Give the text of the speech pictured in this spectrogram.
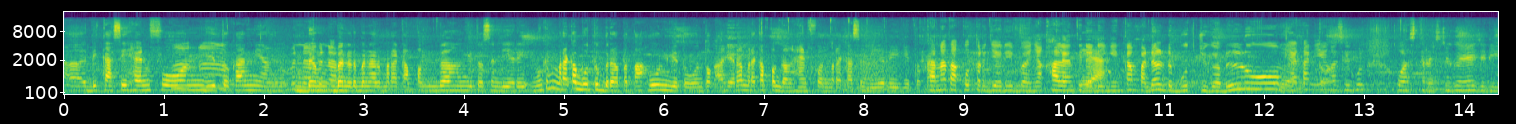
uh, dikasih handphone gitu kan yang benar-benar mereka pegang gitu sendiri. Mungkin mereka butuh berapa tahun gitu untuk akhirnya mereka pegang handphone mereka sendiri gitu kan. karena takut terjadi banyak hal yang tidak Iya. diinginkan padahal debut juga belum Iya, ya kan iya nggak sih Bul wah stres juga ya jadi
